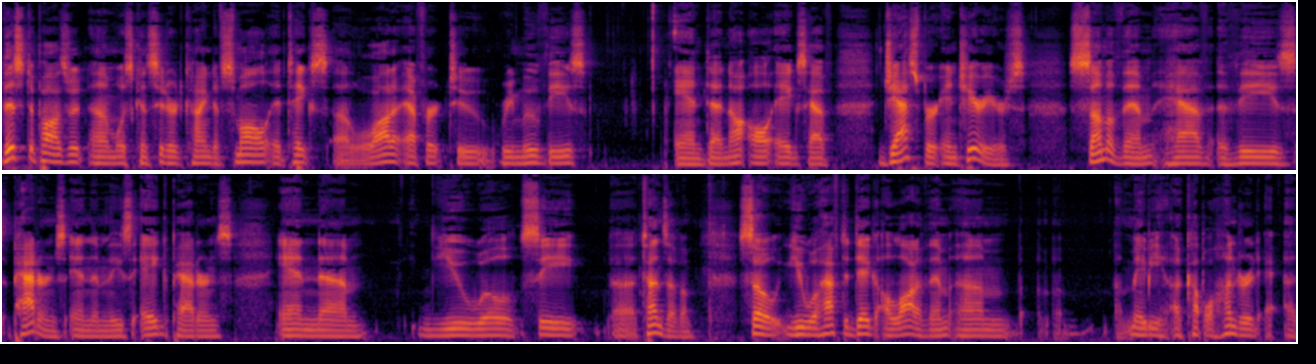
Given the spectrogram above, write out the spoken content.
This deposit um, was considered kind of small. It takes a lot of effort to remove these, and uh, not all eggs have jasper interiors. Some of them have these patterns in them, these egg patterns, and um, you will see uh, tons of them. So you will have to dig a lot of them, um, maybe a couple hundred uh,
